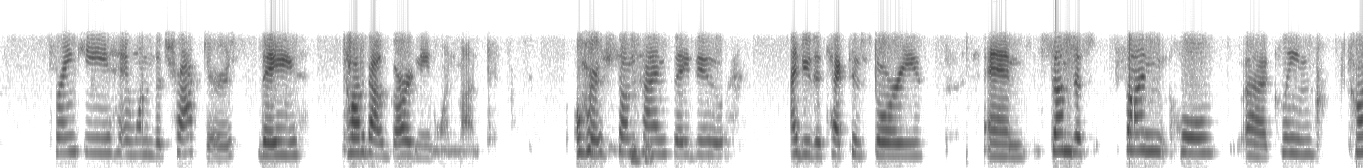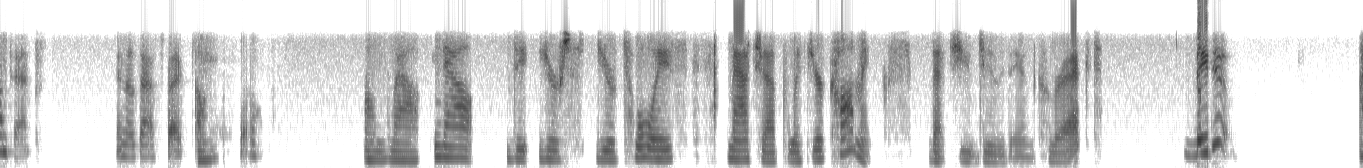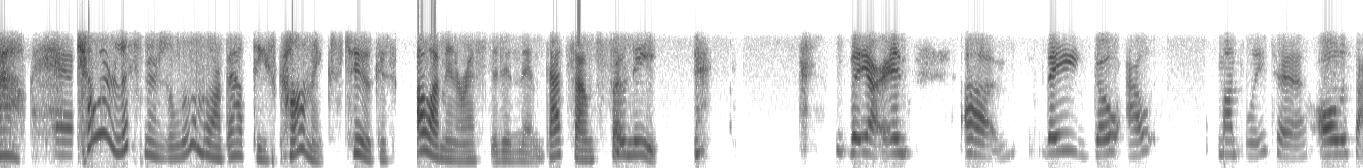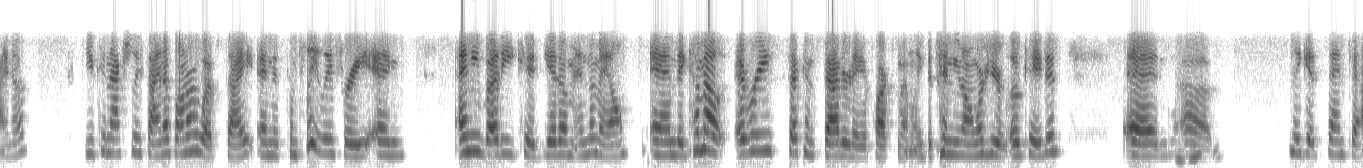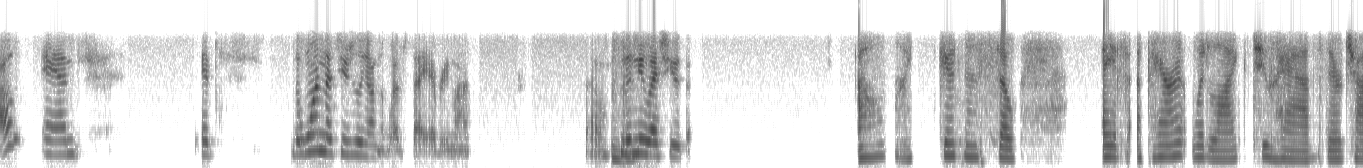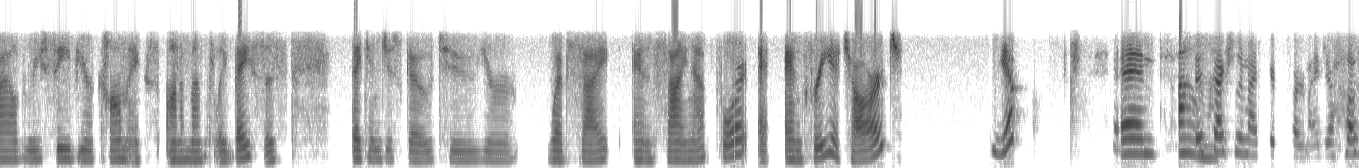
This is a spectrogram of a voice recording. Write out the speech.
frankie and one of the tractors they taught about gardening one month or sometimes they do i do detective stories and some just fun, whole, uh, clean content in those aspects. Oh, so. Oh wow! Now, the, your your toys match up with your comics that you do, then, correct? They do. Wow! Tell our listeners a little more about these comics too, because oh, I'm interested in them. That sounds so neat. they are, and um, they go out monthly to all the signups. You can actually sign up on our website, and it's completely free, and anybody could get them in the mail. And they come out every second Saturday, approximately, depending on where you're located. And mm-hmm. um, they get sent out, and it's the one that's usually on the website every month. So mm-hmm. the new issues. Oh my goodness! So if a parent would like to have their child receive your comics on a monthly basis, they can just go to your website and sign up for it and free of charge. Yep. And oh this is actually my favorite part of my job.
